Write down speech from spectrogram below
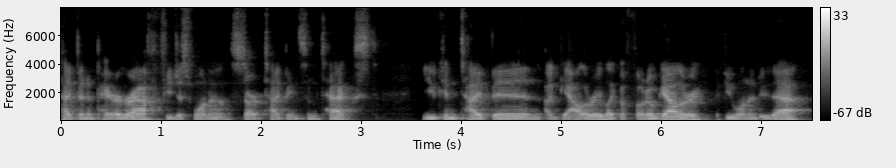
type in a paragraph if you just want to start typing some text. You can type in a gallery, like a photo gallery, if you want to do that.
